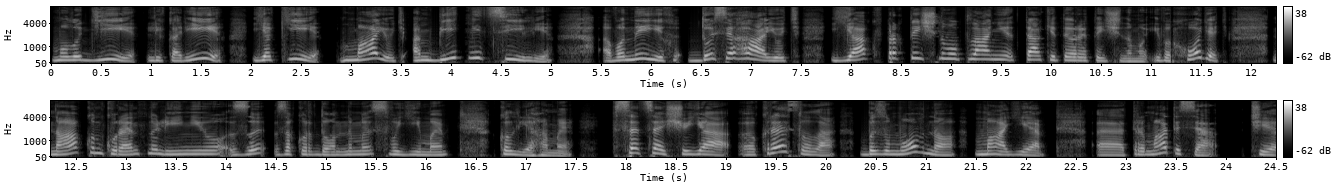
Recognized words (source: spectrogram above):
молоді лікарі, які мають амбітні цілі, вони їх досягають як в практичному плані, так і теоретичному, і виходять на конкурентну лінію з закордонними своїми колегами. Все це, що я е, креслила, безумовно має е, триматися чи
